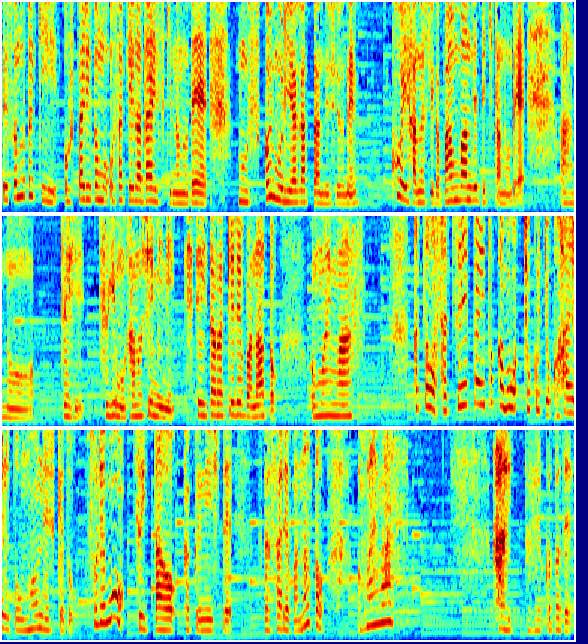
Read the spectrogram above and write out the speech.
で、その時、お二人ともお酒が大好きなので、もうすっごい盛り上がったんですよね。濃い話がバンバン出てきたので、あの、ぜひ次も楽しみにしていただければなと思います。あとは撮影会とかもちょくちょく入ると思うんですけど、それもツイッターを確認してくださればなと思います。はい。ということで、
